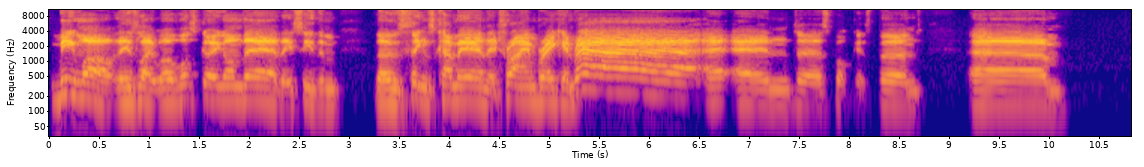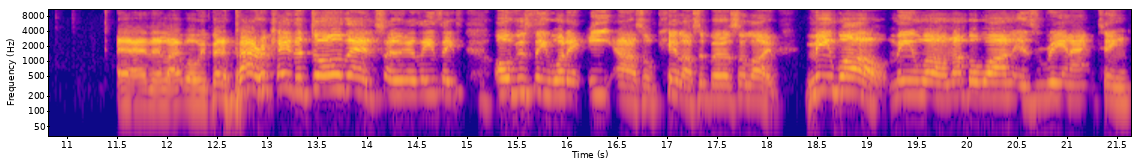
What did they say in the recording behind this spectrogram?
meanwhile, he's like, well, what's going on there? They see them those things come in, they try and break in, rah! and uh, Spock gets burned. Um, and they're like, well, we better barricade the door then. So these things obviously want to eat us or kill us and burn us alive. Meanwhile, meanwhile, number one is reenacting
